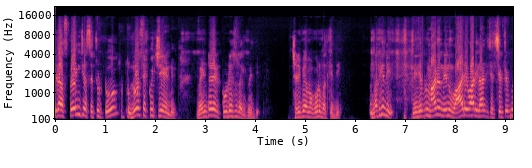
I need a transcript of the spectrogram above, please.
ఇలా స్ప్రేయింగ్ చేస్తే చుట్టూ డోస్ ఎక్కువ ఇచ్చేయండి. వెంటనే టూ డేస్ తగ్గిపోయింది. చనిపోయే మొక్క కూడా బతికిద్ది బతికింది. నేను చెప్పిన మాట నేను వాడి వాడి ఇలాంటి చెప్పి చెప్పి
